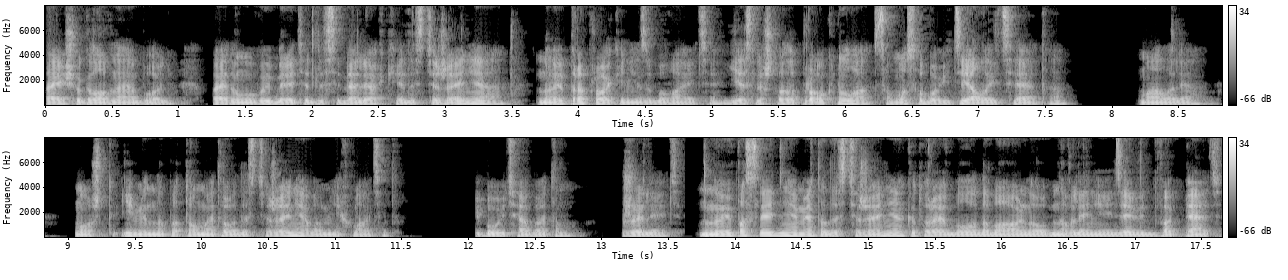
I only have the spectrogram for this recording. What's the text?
та еще головная боль. Поэтому выберите для себя легкие достижения, но и про проки не забывайте. Если что-то прокнуло, само собой, делайте это. Мало ли, может именно потом этого достижения вам не хватит. И будете об этом жалеть. Ну и последнее мета-достижение, которое было добавлено в обновлении 9.2.5,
